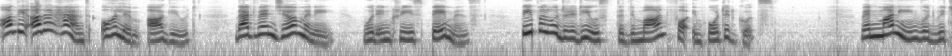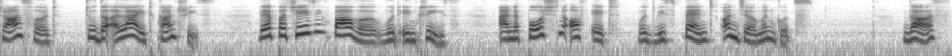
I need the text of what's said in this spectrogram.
On the other hand, Ohlin argued that when Germany would increase payments, people would reduce the demand for imported goods. When money would be transferred to the allied countries, their purchasing power would increase and a portion of it would be spent on German goods. Thus,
